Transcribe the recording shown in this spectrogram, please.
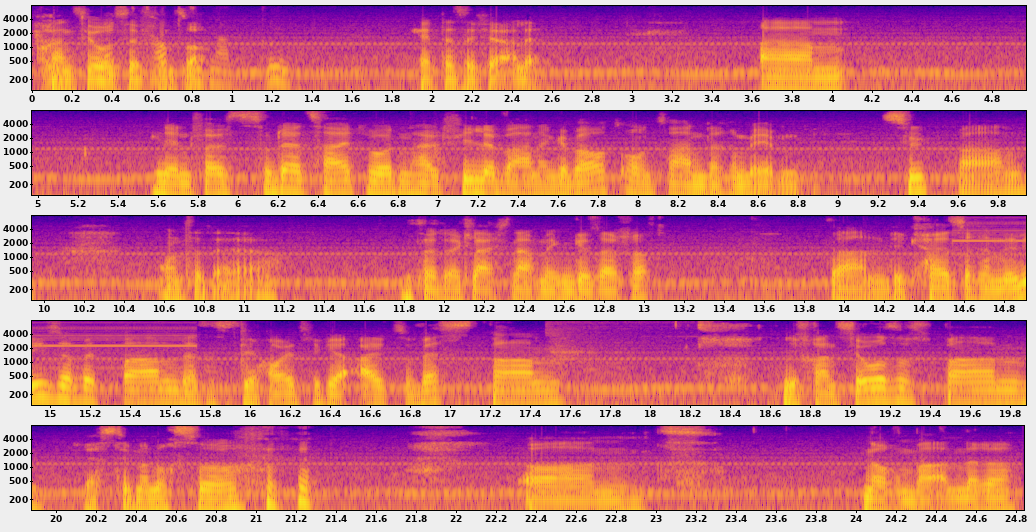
Franz Josef und so. Kennt ihr sicher alle. Ähm, jedenfalls zu der Zeit wurden halt viele Bahnen gebaut, unter anderem eben die Südbahn unter der, unter der gleichnamigen Gesellschaft. Dann die Kaiserin Elisabeth-Bahn, das ist die heutige Alte Westbahn. Die Franz-Josef-Bahn, die heißt immer noch so. Und noch ein paar andere.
